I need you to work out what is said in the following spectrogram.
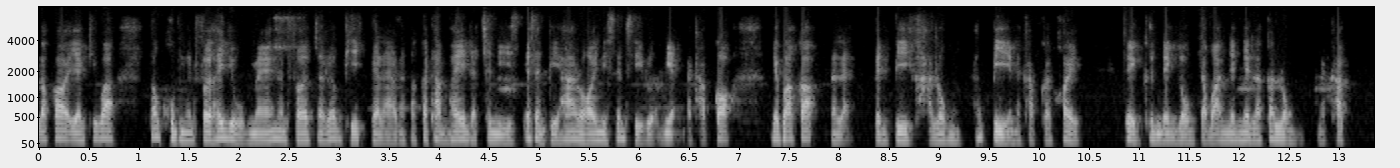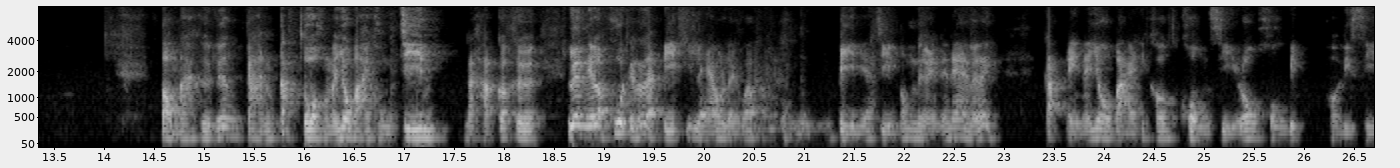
แล้วก็ยังคิดว่าต้องคุมเงินเฟ้อให้อยู่แม้เงินเฟ้อจะเริ่มพีคไปแล้วนะครับก็ทำให้ดัชนี S&P 500ในเส้นสีเหลืองเนี่ยนะครับก็เรียกว่าก็นั่นแหละเป็นปีขาลงทั้งปีนะครับค่อยๆเด้งขึ้นเด้งลงแต่ว่าเน้นๆแล้วก็ลงนะครับ ต่อมาคือเรื่องการกลับตัวของนโยบายของจีนนะครับ ก็คือเรื่องนี้เราพูดกันตั้งแต่ปีที่แล้วเลยว่าโอ้โหปีนี้จีนต้องเหนื่อยแน่ๆเลย กับไอ้นโยบายที่เขาคงซีโร่โควิด policy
